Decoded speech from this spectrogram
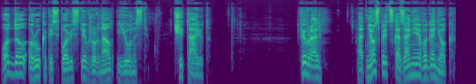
Отдал рукопись повести в журнал «Юность». Читают. Февраль. Отнес предсказание в огонек.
